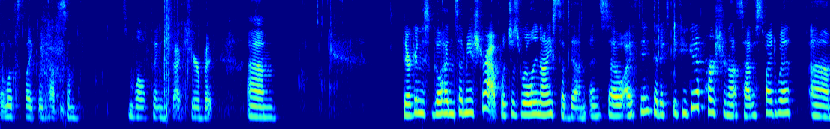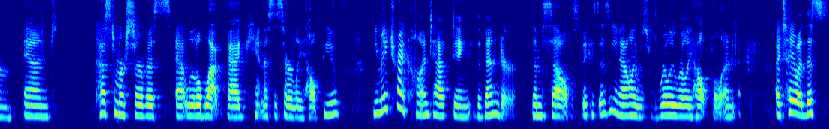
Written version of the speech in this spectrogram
It looks like we have some some little things back here, but um, they're going to go ahead and send me a strap, which is really nice of them. And so I think that if, if you get a purse you're not satisfied with um, and customer service at Little Black Bag can't necessarily help you, you may try contacting the vendor themselves because Izzy and Ali was really, really helpful. And I tell you what, this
